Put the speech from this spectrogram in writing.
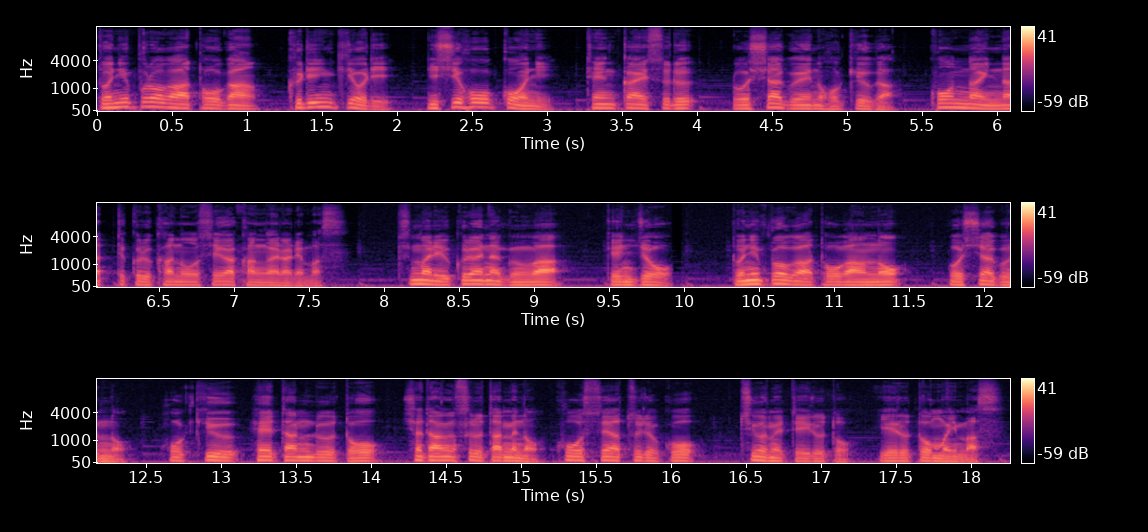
ドニプロ川東岸、クリンキより西方向に展開するロシア軍への補給が困難になってくる可能性が考えられます。つまりウクライナ軍は現状、ドニプロ川東岸のロシア軍の補給平坦ルートを遮断するための攻勢圧力を強めていると言えると思います。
